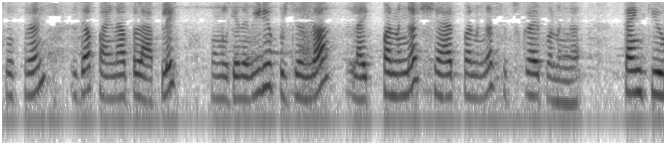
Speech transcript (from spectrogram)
ஸோ ஃப்ரெண்ட்ஸ் இதான் பைனாப்பிள் ஆப்ளிக் உங்களுக்கு இந்த வீடியோ பிடிச்சிருந்தா லைக் பண்ணுங்கள் ஷேர் பண்ணுங்கள் சப்ஸ்கிரைப் பண்ணுங்கள் தேங்க்யூ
